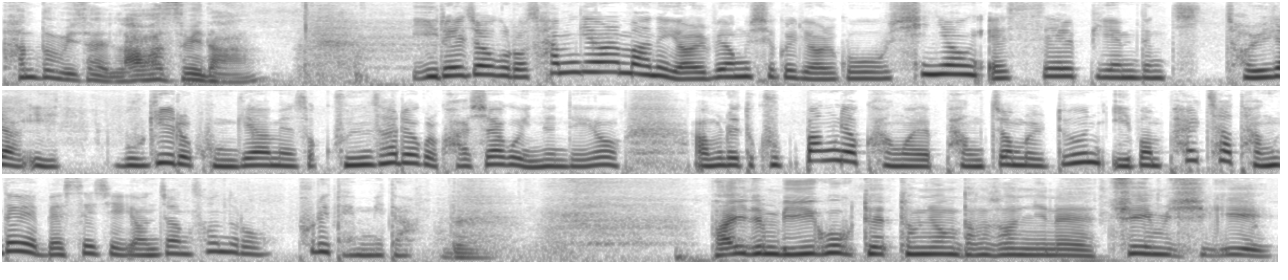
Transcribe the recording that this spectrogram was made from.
탄도 미사일 나왔습니다. 이례적으로 3개월 만에 열병식을 열고 신형 SLBM 등 전략 이 무기를 공개하면서 군사력을 과시하고 있는데요. 아무래도 국방력 강화에 방점을 둔 이번 8차 당대회 메시지의 연장선으로 풀이됩니다. 네. 바이든 미국 대통령 당선인의 취임식이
